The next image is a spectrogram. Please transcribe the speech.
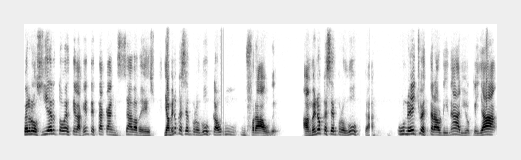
Pero lo cierto es que la gente está cansada de eso. Y a menos que se produzca un, fraude, a menos que se produzca un hecho extraordinario que ya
